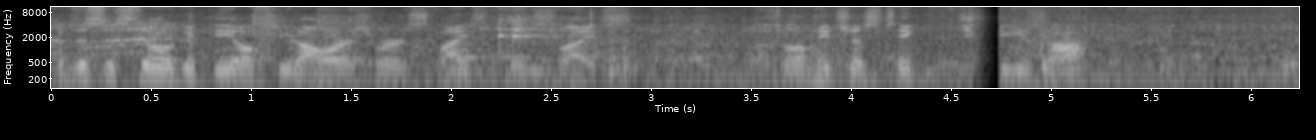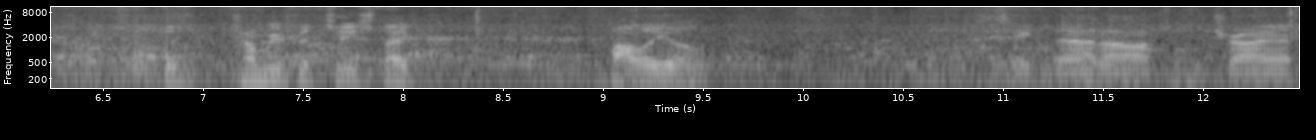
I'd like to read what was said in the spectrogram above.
but this is still a good deal, two dollars for a slice, a big slice. So let me just take the cheese off. Tell me if it tastes like Polly-O. Take that off. and try it.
